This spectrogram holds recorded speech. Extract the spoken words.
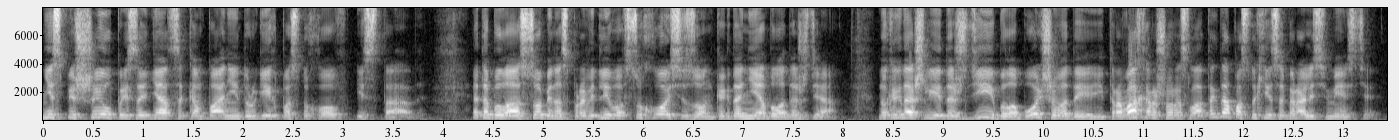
не спешил присоединяться к компании других пастухов и стад. Это было особенно справедливо в сухой сезон, когда не было дождя. Но когда шли дожди, было больше воды, и трава хорошо росла, тогда пастухи собирались вместе –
